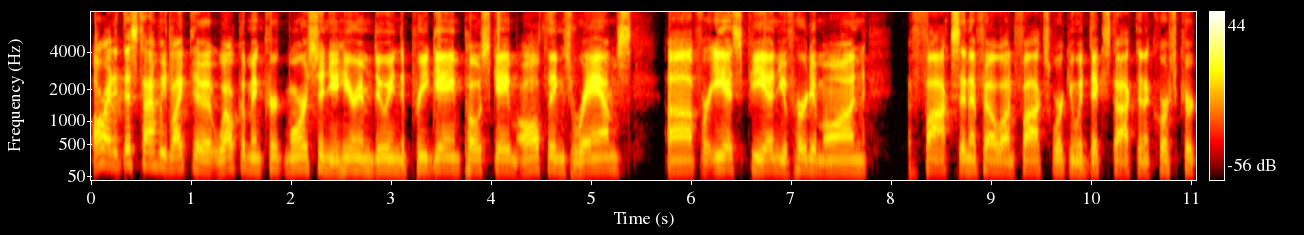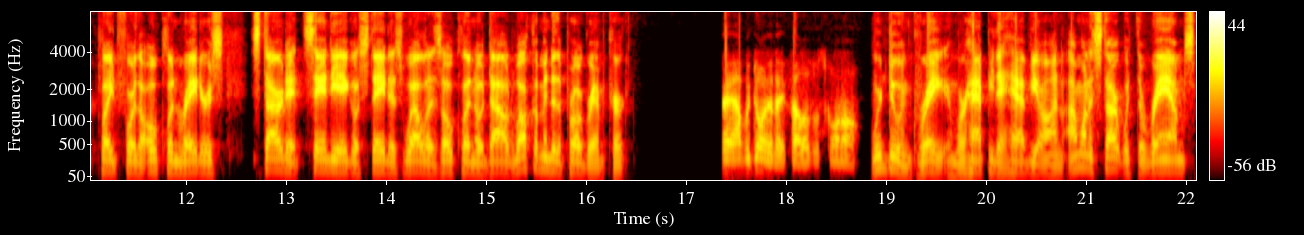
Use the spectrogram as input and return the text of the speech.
All right. At this time, we'd like to welcome in Kirk Morrison. You hear him doing the pregame, postgame, all things Rams uh, for ESPN. You've heard him on Fox, NFL on Fox, working with Dick Stockton. Of course, Kirk played for the Oakland Raiders, started at San Diego State as well as Oakland O'Dowd. Welcome into the program, Kirk. Hey, how we doing today, fellas? What's going on? We're doing great, and we're happy to have you on. I want to start with the Rams.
